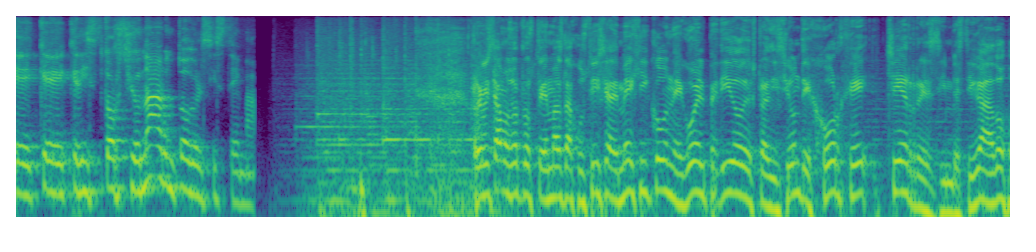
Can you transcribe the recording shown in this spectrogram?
eh, que, que distorsionaron todo el sistema. Revisamos otros temas. La justicia de México negó el pedido de extradición de Jorge Cherres, investigado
